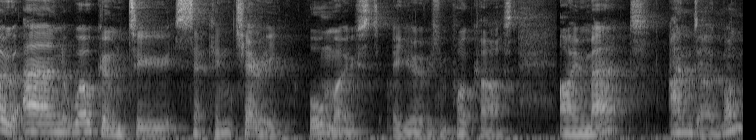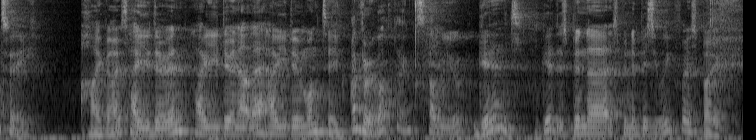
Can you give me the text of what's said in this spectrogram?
Hello and welcome to Second Cherry, almost a Eurovision podcast. I'm Matt. And I'm Monty. Hi guys, how are you doing? How are you doing out there? How are you doing, Monty? I'm very well, thanks. How are you? Good, good. It's been a, it's been a busy week for us both.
